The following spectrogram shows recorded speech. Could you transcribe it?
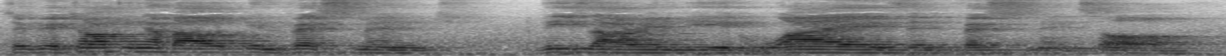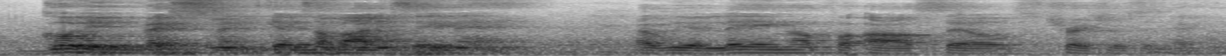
So if you're talking about investment, these are indeed wise investments or good investments. Can somebody say amen? That we are laying up for ourselves treasures in heaven.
